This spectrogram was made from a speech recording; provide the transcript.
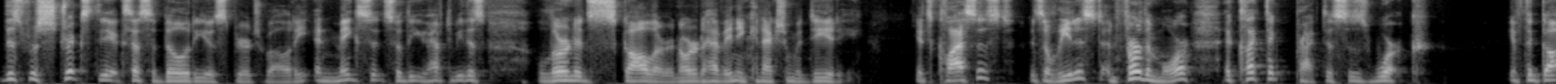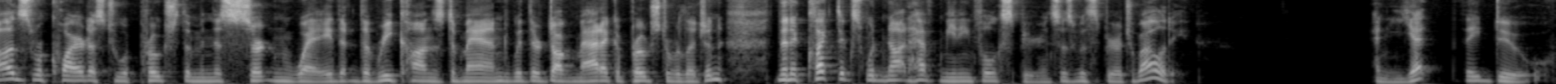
This restricts the accessibility of spirituality and makes it so that you have to be this learned scholar in order to have any connection with deity. It's classist, it's elitist, and furthermore, eclectic practices work. If the gods required us to approach them in this certain way that the recons demand with their dogmatic approach to religion, then eclectics would not have meaningful experiences with spirituality. And yet they do.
